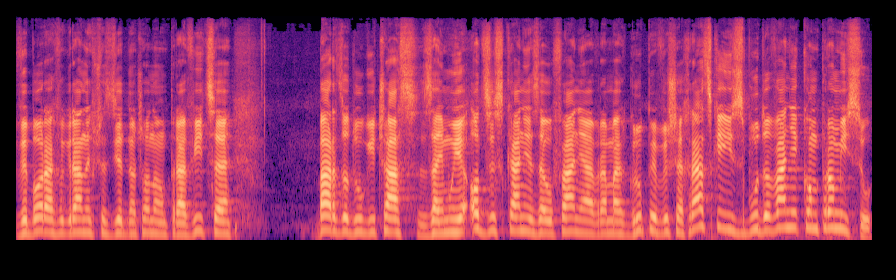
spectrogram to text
wyborach wygranych przez Zjednoczoną Prawicę bardzo długi czas zajmuje odzyskanie zaufania w ramach Grupy Wyszehradzkiej i zbudowanie kompromisu.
